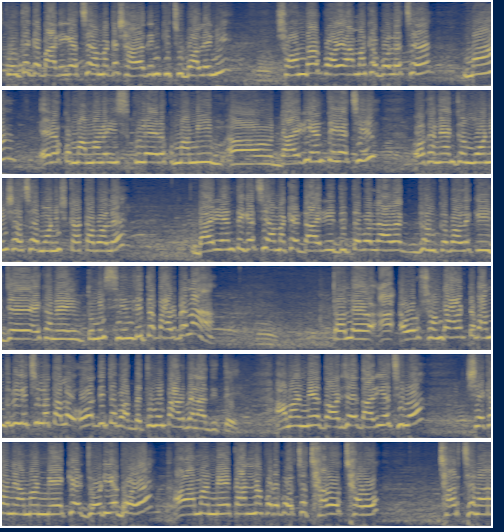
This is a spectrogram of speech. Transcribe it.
স্কুল থেকে বাড়ি গেছে আমাকে সারাদিন কিছু বলেনি। সন্ধ্যার পরে আমাকে বলেছে মা এরকম আমার স্কুলে এরকম আমি ডায়েরি আনতে গেছি। ওখানে একজন মনীষ আছে মনীষ কাকা বলে। ডায়েরি আনতে গেছি আমাকে ডায়েরি দিতে বলে আর একজনকে বলে কি যে এখানে তুমি সিল দিতে পারবে না? তাহলে ওর সঙ্গে আরেকটা বান্ধবী গেছিল তাহলে ও দিতে পারবে তুমি পারবে না দিতে। আমার মেয়ে দরজায় দাঁড়িয়ে ছিল সেখানে আমার মেয়েকে জড়িয়ে ধরে আর আমার মেয়ে কান্না করে বলছে ছাড়ো ছাড়ো ছাড়ছে না।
